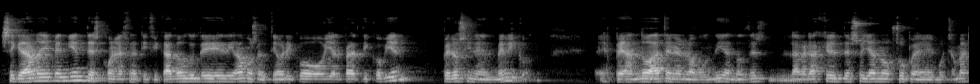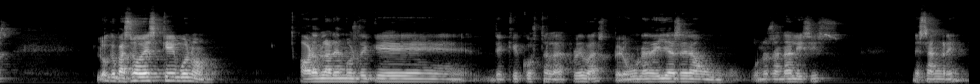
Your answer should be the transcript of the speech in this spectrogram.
se quedaron ahí pendientes con el certificado de, digamos, el teórico y el práctico bien, pero sin el médico esperando a tenerlo algún día. Entonces, la verdad es que de eso ya no supe mucho más. Lo que pasó es que, bueno, ahora hablaremos de qué, de qué costan las pruebas, pero una de ellas era unos análisis de sangre.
